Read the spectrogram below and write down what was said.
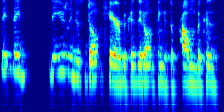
they they they usually just don't care because they don't think it's a problem because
